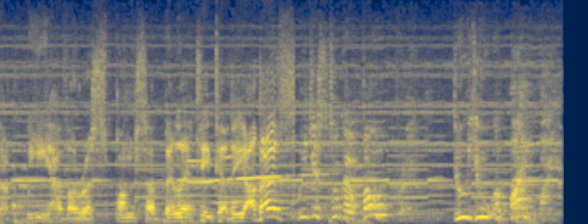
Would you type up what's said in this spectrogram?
That we have a responsibility to the others. We just took a vote, Greg. Do you abide by it?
